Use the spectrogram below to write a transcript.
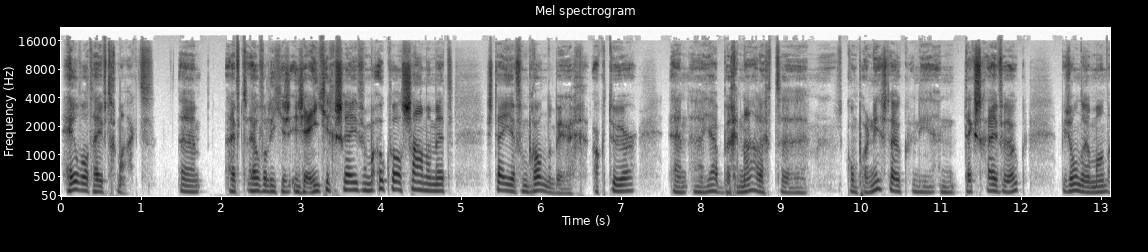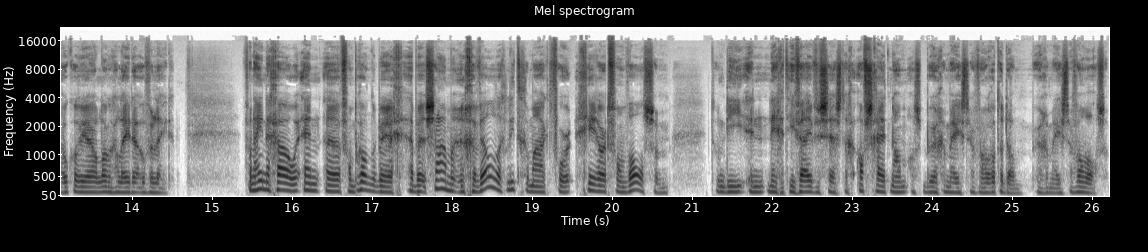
heel wat heeft gemaakt. Uh, hij heeft heel veel liedjes in zijn eentje geschreven, maar ook wel samen met Stijen van Brandenberg, acteur en uh, ja, begenadigd uh, componist ook, en tekstschrijver ook. Bijzondere man, ook alweer al lang geleden overleden. Van Henegouwen en uh, Van Brandenberg hebben samen een geweldig lied gemaakt voor Gerard van Walsum. Toen die in 1965 afscheid nam als burgemeester van Rotterdam, burgemeester van Walsum.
